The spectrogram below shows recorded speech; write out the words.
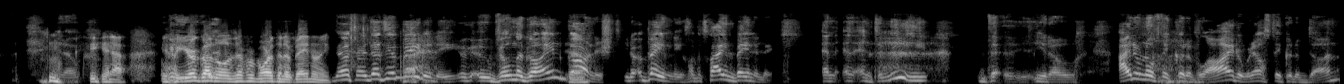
you know, yeah, okay, your gadol is ever more than a Beinoni. That's right. That's a Beinoni. Vilna Goin garnished. You know, a Beinoni. And and and to me, the, you know, I don't know if they could have lied or what else they could have done,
